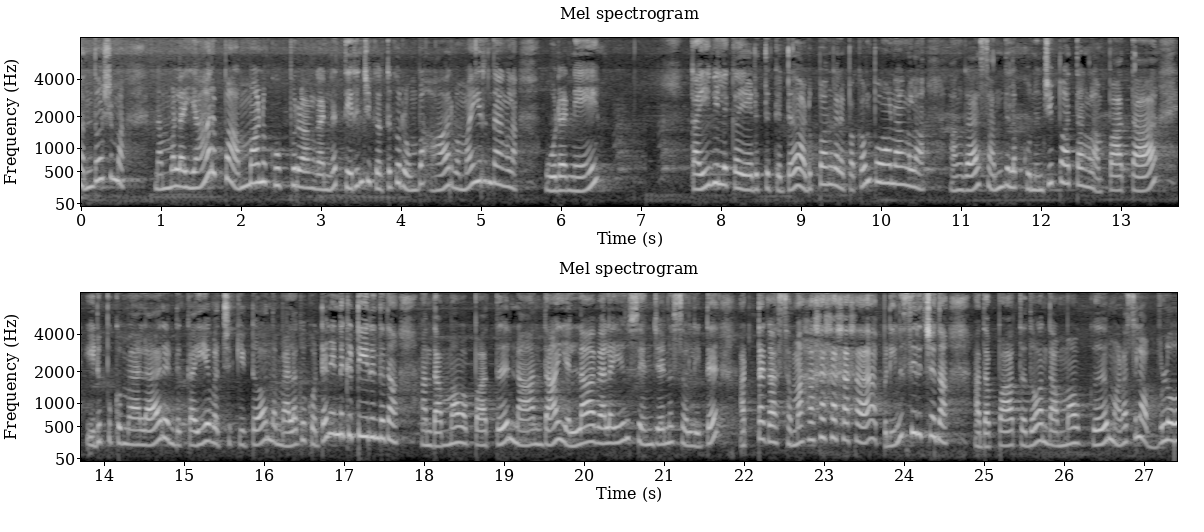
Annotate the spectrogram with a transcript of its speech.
சந்தோஷமா நம்மளை யாருப்பா அம்மான்னு கூப்பிட்றாங்கன்னு தெரிஞ்சுக்கிறதுக்கு ரொம்ப ஆர்வமாக இருந்தாங்களாம். உடனே கைவிளக்கை எடுத்துக்கிட்டு அடுப்பாங்கிற பக்கம் போனாங்களாம். அங்கே சந்தில் குனிஞ்சு பார்த்தாங்களாம். பார்த்தா இடுப்புக்கு மேலே ரெண்டு கையை வச்சுக்கிட்டு அந்த மிளகு கொட்டை நின்றுக்கிட்டு இருந்ததாம். அந்த அம்மாவை பார்த்து நான் தான் எல்லா வேலையும் செஞ்சேன்னு சொல்லிட்டு அட்டகாசமாக ஹஹஹஹ அப்படின்னு சிரிச்சதான் அதை பார்த்ததும் அந்த அம்மாவுக்கு மனசில் அவ்வளோ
